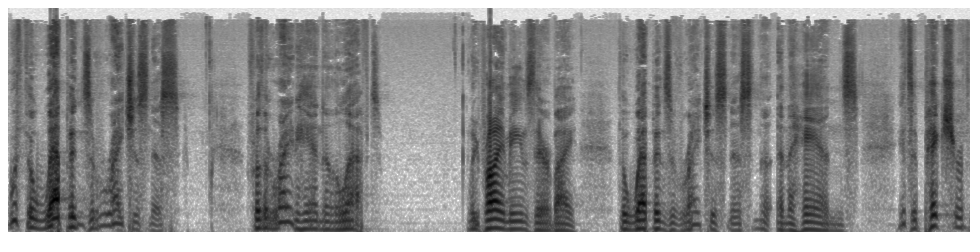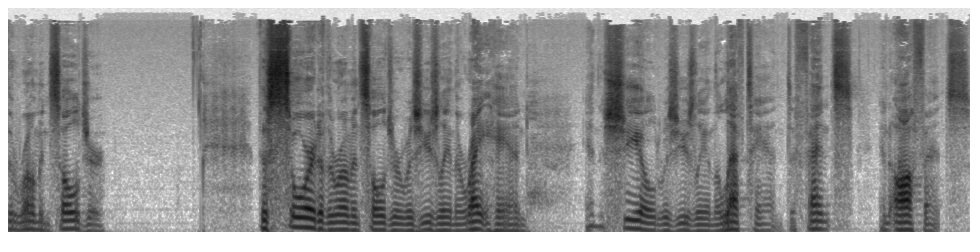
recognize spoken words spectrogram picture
with the weapons of righteousness for the right hand and the left. What he probably means there by the weapons of righteousness and the, and the hands. It's a picture of the Roman soldier. The sword of the Roman soldier was usually in the right hand, and the shield was usually in the left hand, defense and offense.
